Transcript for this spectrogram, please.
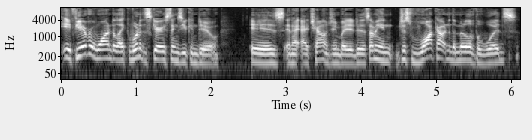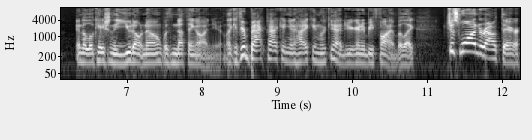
if you ever wander, like one of the scariest things you can do is, and I, I challenge anybody to do this. I mean, just walk out into the middle of the woods in a location that you don't know with nothing on you. Like if you're backpacking and hiking, like yeah, you're gonna be fine. But like, just wander out there,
